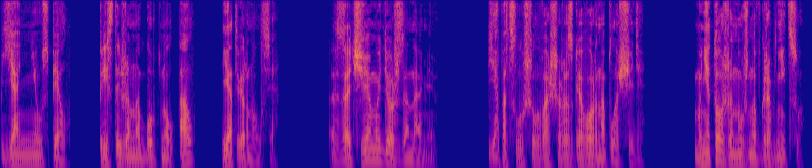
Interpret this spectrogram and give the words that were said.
«Я не успел», — пристыженно буркнул Ал и отвернулся. «Зачем идешь за нами?» «Я подслушал ваш разговор на площади. Мне тоже нужно в гробницу».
